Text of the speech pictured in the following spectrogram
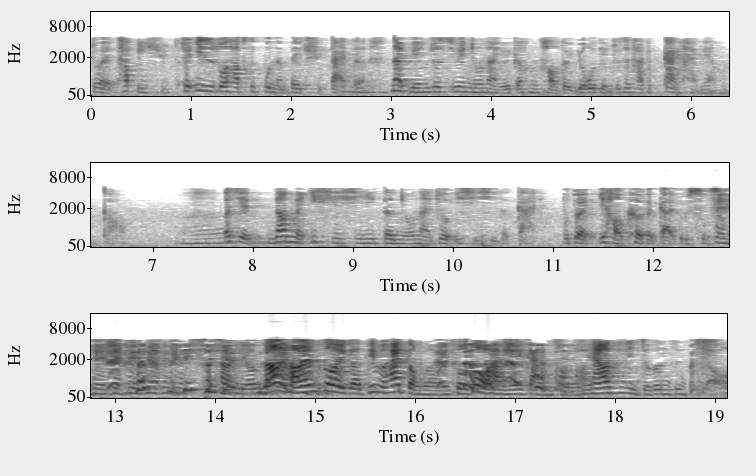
对，它必须的。就意思说它是不能被取代的。嗯。那原因就是因为牛奶有一个很好的优点，就是它的钙含量很高，嗯。而且你知道每一 cc 的牛奶就有一 cc 的钙，不对，一毫克的钙不是说错，每一 cc 的牛奶，你知道你旁边做一个听不太懂的人，说这我还没感觉，你还要自己纠正自己哦。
